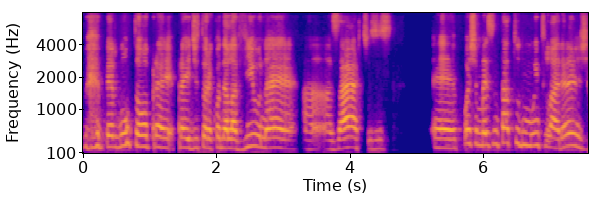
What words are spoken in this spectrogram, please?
perguntou para a editora quando ela viu, né, as artes, é, poxa, mas não está tudo muito laranja?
